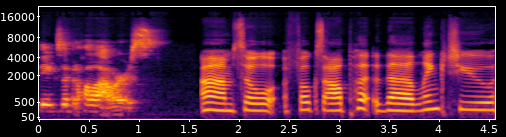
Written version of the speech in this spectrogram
the exhibit hall hours. Um, so, folks, I'll put the link to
